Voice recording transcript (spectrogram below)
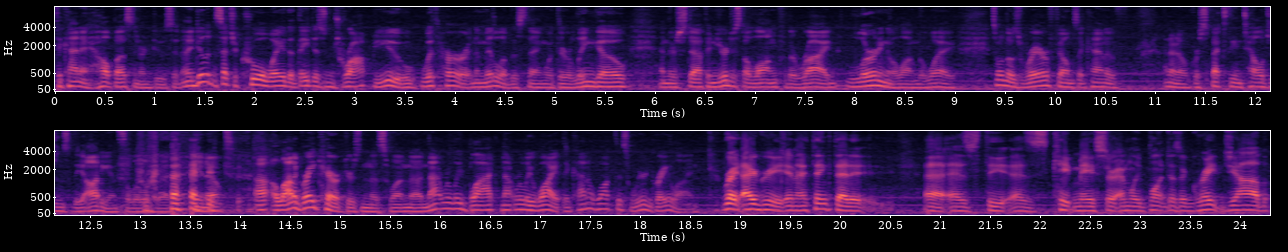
to kind of help us introduce it. And they do it in such a cool way that they just drop you with her in the middle of this thing with their lingo and their stuff, and you're just along for the ride, learning along the way. It's one of those rare films that kind of I don't know, respects the intelligence of the audience a little bit. Right. You know, uh, a lot of great characters in this one. Uh, not really black, not really white. They kind of walk this weird gray line. Right, I agree, and I think that it, uh, as the as Kate Macer, Emily Blunt does a great job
